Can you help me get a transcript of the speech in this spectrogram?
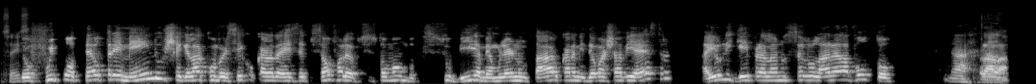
Sim, eu sim. fui pro hotel tremendo, cheguei lá, conversei com o cara da recepção, falei, eu preciso tomar um, preciso subir, a minha mulher não tá, o cara me deu uma chave extra. Aí eu liguei para ela no celular, ela voltou ah, pra lá.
